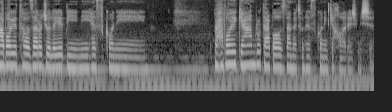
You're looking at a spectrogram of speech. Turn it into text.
هوای تازه رو جلوی بینی حس کنین. و هوای گرم رو در بازدمتون حس کنین که خارج میشه.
